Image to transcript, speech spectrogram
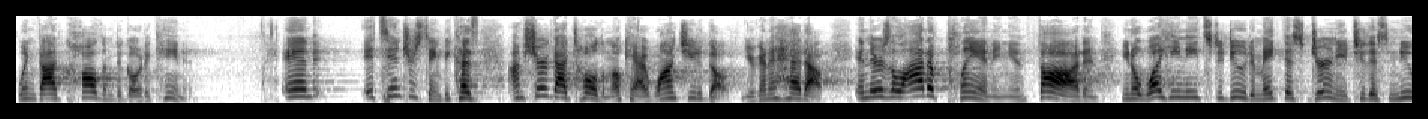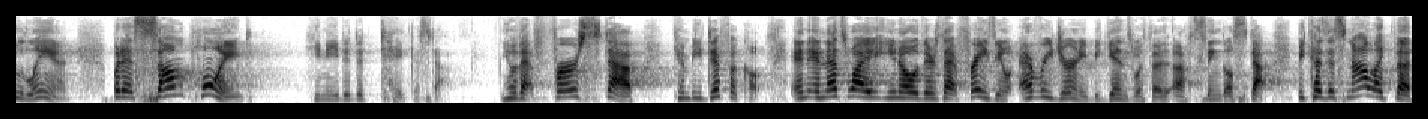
when God called him to go to Canaan. And it's interesting because I'm sure God told him, okay, I want you to go. You're going to head out. And there's a lot of planning and thought and, you know, what he needs to do to make this journey to this new land. But at some point, he needed to take a step. You know, that first step can be difficult. And, and that's why, you know, there's that phrase, you know, every journey begins with a, a single step. Because it's not like the,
